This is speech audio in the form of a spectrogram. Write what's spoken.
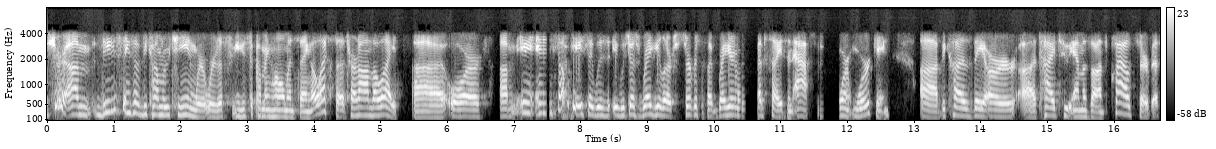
Sure. Um, these things have become routine where we're just used to coming home and saying, Alexa, turn on the lights. Uh, or um, in, in some cases, it was it was just regular services like regular websites and apps weren't working uh, because they are uh, tied to Amazon's cloud service.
